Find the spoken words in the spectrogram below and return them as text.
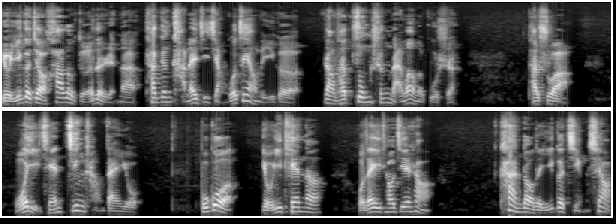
有一个叫哈洛德的人呢，他跟卡耐基讲过这样的一个让他终生难忘的故事。他说啊，我以前经常担忧，不过有一天呢，我在一条街上看到的一个景象，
